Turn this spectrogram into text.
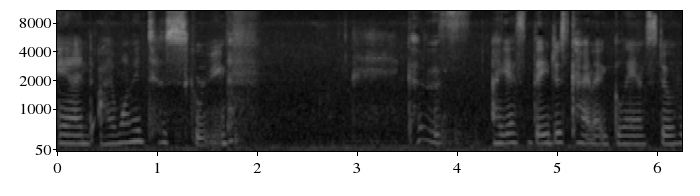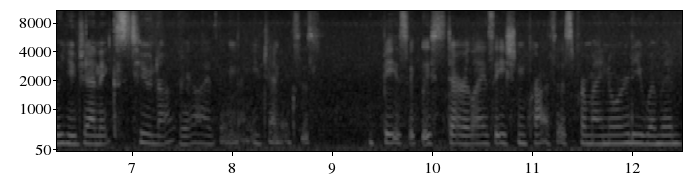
And I wanted to scream. Cuz I guess they just kind of glanced over eugenics too, not realizing that eugenics is basically sterilization process for minority women.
